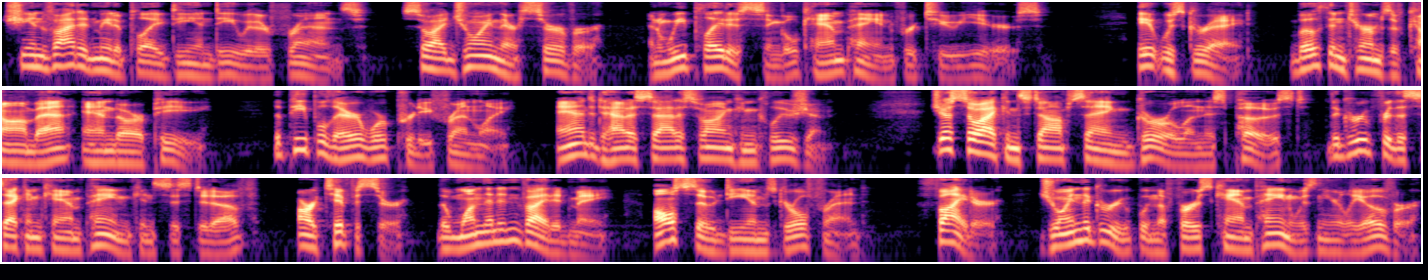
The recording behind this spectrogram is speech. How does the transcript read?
she invited me to play D&D with her friends. So I joined their server, and we played a single campaign for 2 years. It was great, both in terms of combat and RP. The people there were pretty friendly, and it had a satisfying conclusion. Just so I can stop saying girl in this post, the group for the second campaign consisted of Artificer, the one that invited me, also DM's girlfriend, Fighter, joined the group when the first campaign was nearly over,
